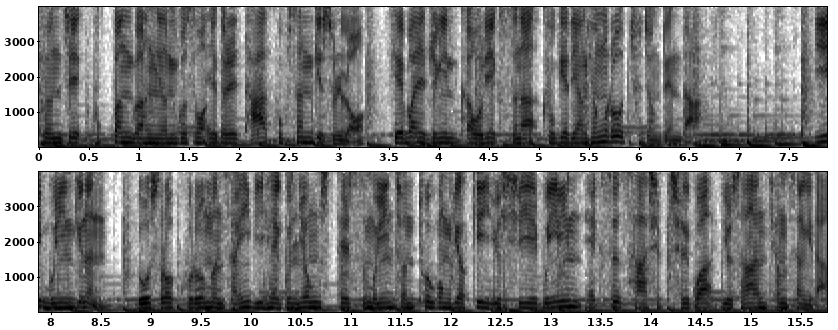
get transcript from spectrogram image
현재 국방과학연구소 애들 다 국산 기술로 개발 중인 가오리엑스나 구개량형으로 추정된다. 이 무인기는 노스로 구름은 사이 미 해군용 스텔스 무인 전투 공격기 UCV인 X-47과 유사한 형상이다.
